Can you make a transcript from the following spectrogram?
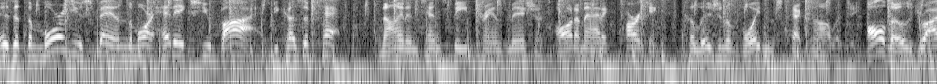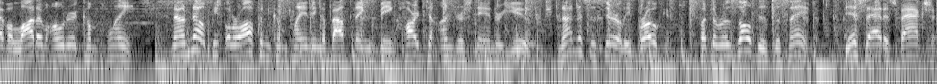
is that the more you spend, the more headaches you buy because of tech. 9 and 10 speed transmissions, automatic parking, collision avoidance technology. All those drive a lot of owner complaints. Now, note people are often complaining about things being hard to understand or use, not necessarily broken, but the result is the same dissatisfaction.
